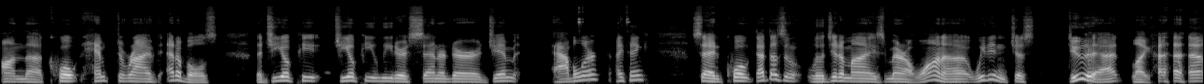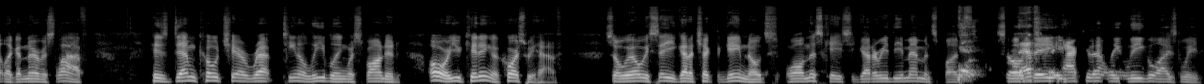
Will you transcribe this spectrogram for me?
on the quote hemp derived edibles, the GOP GOP leader, Senator Jim Abeler, I think, said, quote, that doesn't legitimize marijuana. We didn't just do that, like like a nervous laugh. His Dem co-chair rep Tina Liebling responded, "Oh, are you kidding? Of course we have." So we always say you got to check the game notes. Well, in this case, you got to read the amendments, bud. So they great. accidentally legalized weed.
